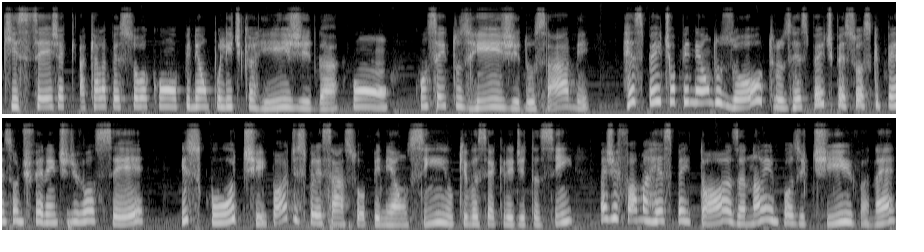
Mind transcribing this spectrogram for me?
que seja aquela pessoa com opinião política rígida, com conceitos rígidos, sabe? Respeite a opinião dos outros, respeite pessoas que pensam diferente de você. Escute, pode expressar a sua opinião sim, o que você acredita sim, mas de forma respeitosa, não impositiva, né?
